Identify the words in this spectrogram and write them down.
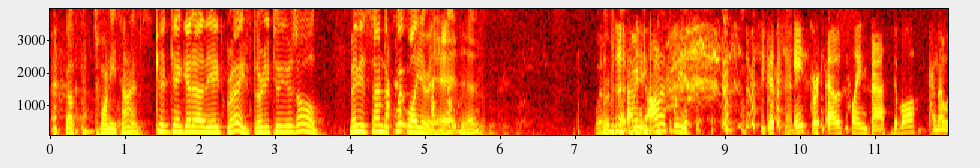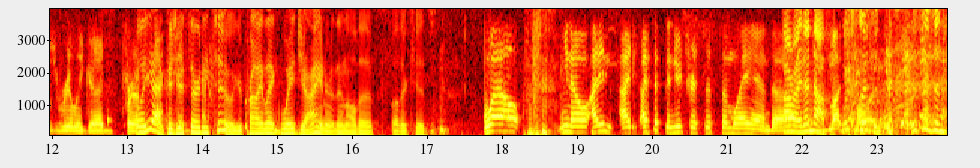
About twenty times. Kid can't get out of the eighth grade. He's 32 years old. Maybe it's time to quit while you're ahead. Huh? Whatever that I mean, means. honestly, it's because eighth grade I was playing basketball and I was really good for. Well, yeah, because you're 32. You're probably like way gianter than all the other kids. Well, you know, I didn't. I, I took the Nutrisystem way, and uh, All right, enough. Listen, than- this isn't.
